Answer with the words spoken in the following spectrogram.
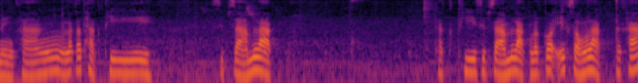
1 ครั้ง แล้วก็ถักที 13 หลักถักที 13 หลักแล้วก็ x 2 หลักนะคะ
